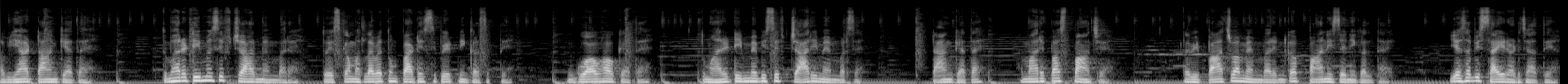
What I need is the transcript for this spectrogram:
अब यहाँ टांग कहता है तुम्हारी टीम में सिर्फ़ चार मेंबर हैं तो इसका मतलब है तुम पार्टिसिपेट नहीं कर सकते। गुआभाव कहता है, तुम्हारी टीम में भी सिर्फ़ चार ही मेंबर्स हैं। टांग कहता है हमारे पास पाँच है। तभी पाँचवा मेंबर इनका पानी से निकलता है। ये सभी साइड हट जाते हैं।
